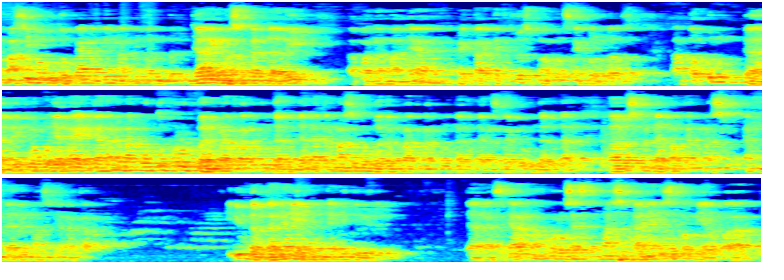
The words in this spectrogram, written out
masih membutuhkan nanti nanti menjaring masukan dari apa namanya baik target terus maupun stakeholders ataupun dari kelompok yang lain karena memang untuk perubahan peraturan undang-undang termasuk pembuatan peraturan undang-undang selain undang-undang harus mendapatkan masukan dari masyarakat. Ini undang-undangnya yang punya itu. Dan sekarang proses masukannya itu seperti apa?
